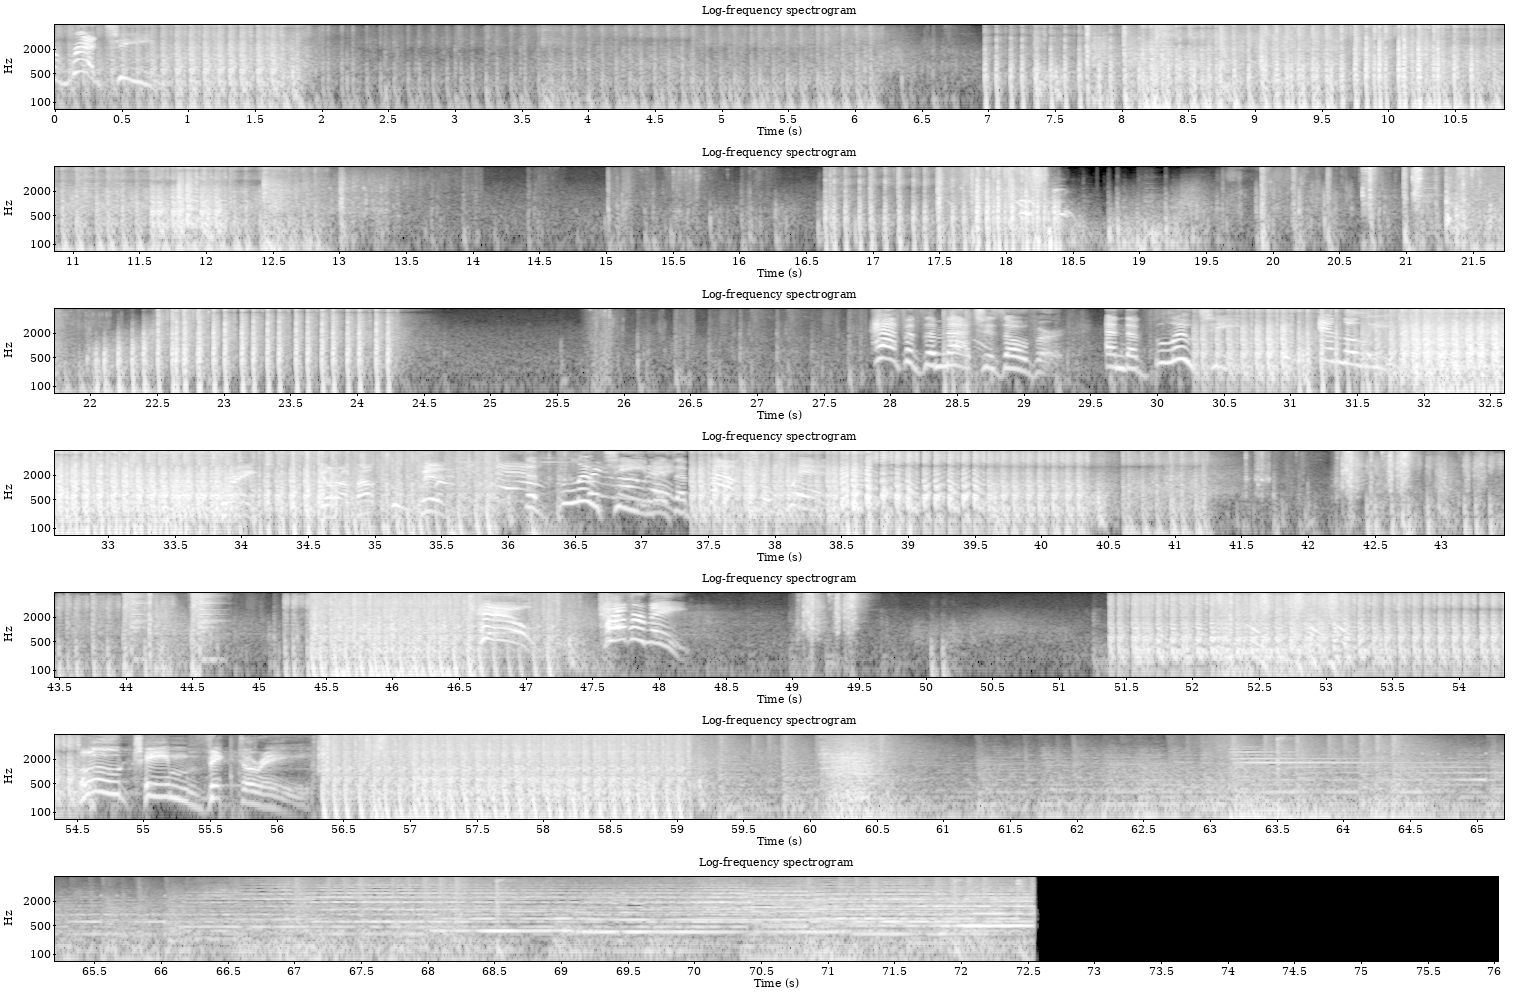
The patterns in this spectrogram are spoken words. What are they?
the red team! the match is over and the blue team is in the lead. Great! You're about to win! The blue team is about to win! Blue Team victory!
